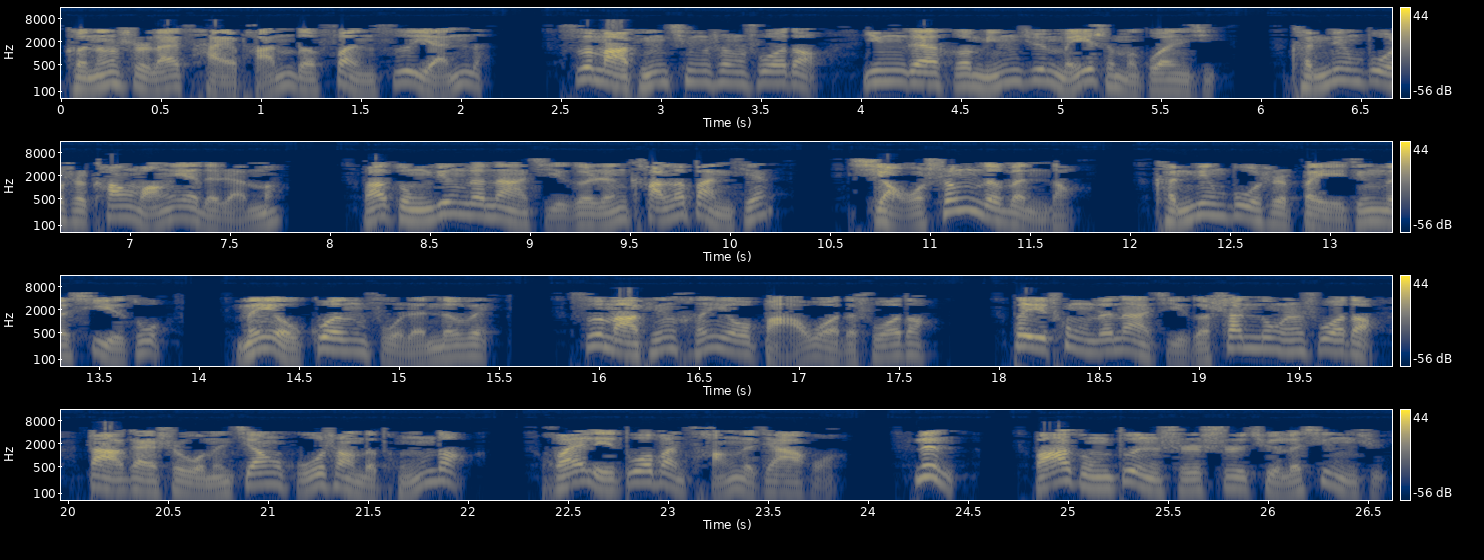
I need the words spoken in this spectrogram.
可能是来踩盘的范思言的。司马平轻声说道：“应该和明军没什么关系，肯定不是康王爷的人吗？”把总盯着那几个人看了半天，小声的问道：“肯定不是北京的细作，没有官府人的位。”司马平很有把握的说道。被冲着那几个山东人说道：“大概是我们江湖上的同道，怀里多半藏着家伙。”嫩把总顿时失去了兴趣。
